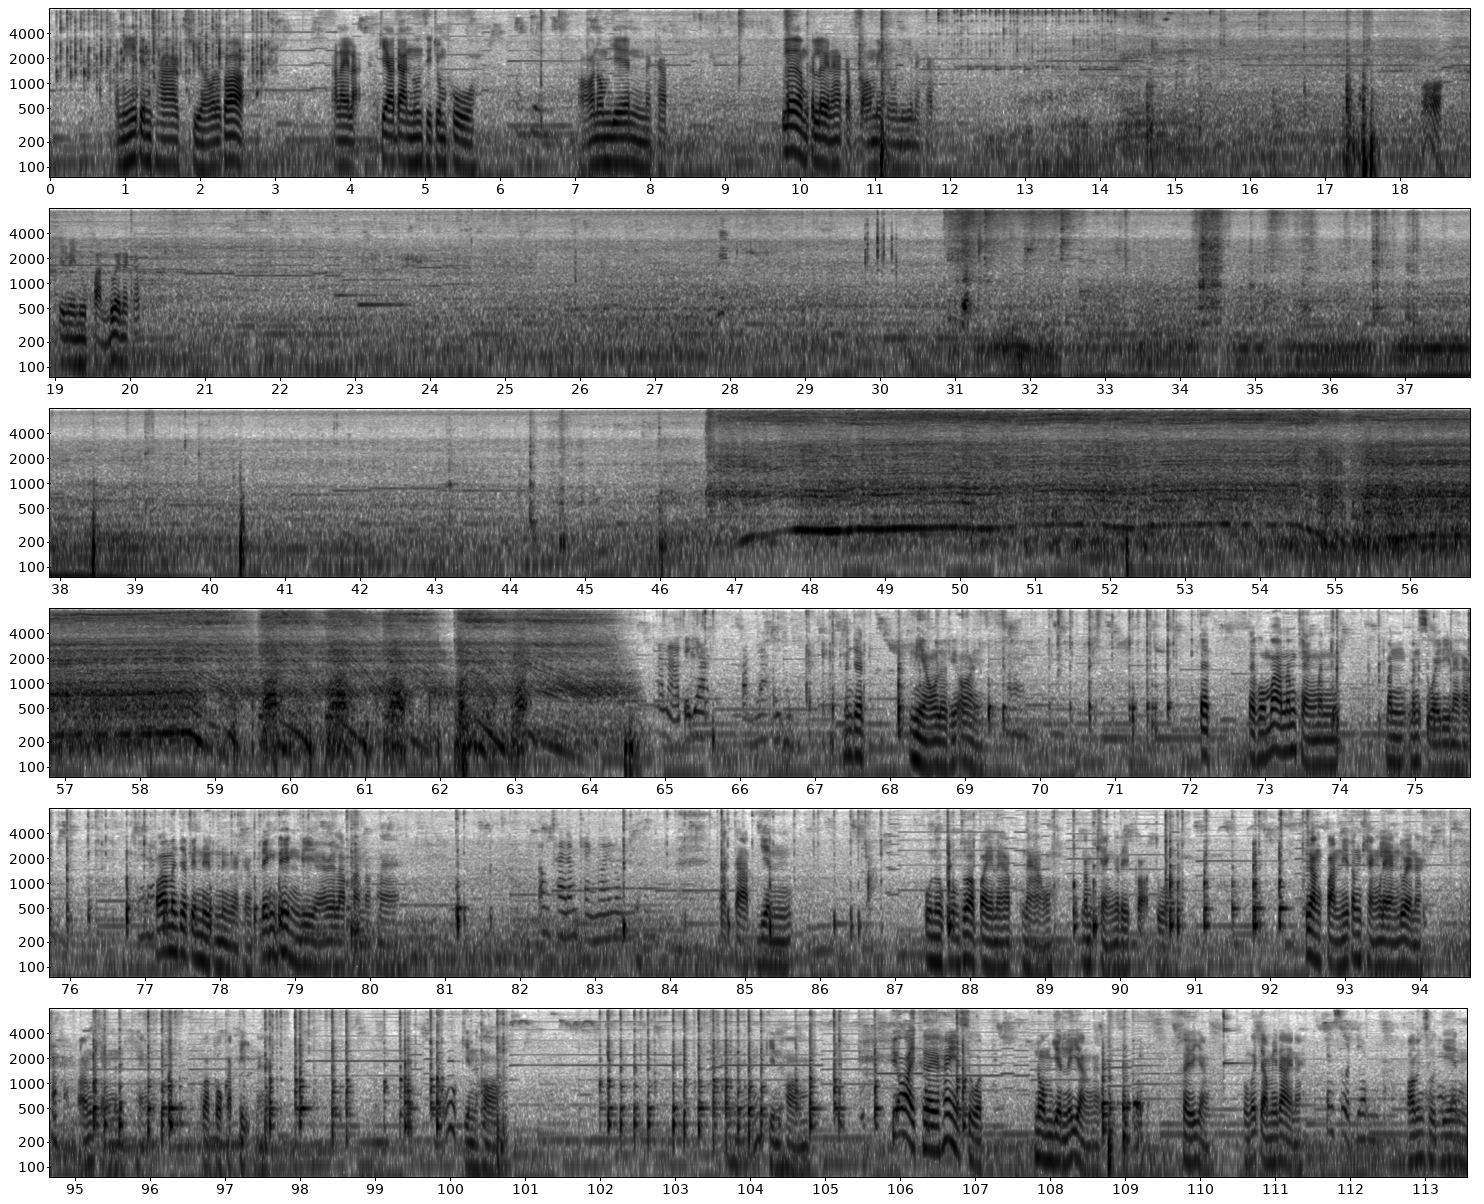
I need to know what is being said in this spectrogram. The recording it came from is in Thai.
อันนี้เป็นชาเขียวแล้วก็อะไรล่ะ แก้วด้านนู้นสีชมพู อ๋อนมเย็นนะครับ เริ่มกันเลยนะฮะกับ 2 เมนูนี้นะครับโอ้เป็นเมนูปั่นด้วยนะครับ ถ้าหนาวจะยากปั่นยากนิดนึง มันจะเหนียวเลยพี่อ้อยใช่แต่แต่ผมว่าน้ำแข็งมันมันมันสวยดีนะครับแล้วเพราะว่ามันจะเป็นหนืดเนืดๆครับ เด้งเด้งๆดีนะเวลาปั่นออกมา ต้องใช้น้ำแข็งน้อยลง อากาศเย็น อุณหภูมิทั่วไปนะครับ หนาวน้ำแข็งก็เลยเกาะตัว เครื่องปั่นนี้ต้องแข็งแรงด้วยนะเพราะน้ำแข็งมันแข็ง กว่าปกตินะครับโอ้กลิ่นหอมอื้อหือกลิ่นหอม พี่อ้อยเคยให้สูตรนมเย็นหรือยังครับ เคยหรือยัง ผมก็จำไม่ได้นะ เป็นสูตรเย็นค่ะอ๋อเป็นสูตรเย็น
